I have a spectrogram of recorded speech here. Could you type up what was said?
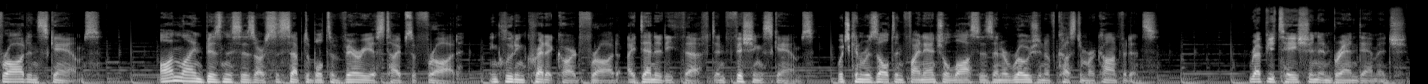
Fraud and scams. Online businesses are susceptible to various types of fraud, including credit card fraud, identity theft, and phishing scams, which can result in financial losses and erosion of customer confidence. Reputation and brand damage.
